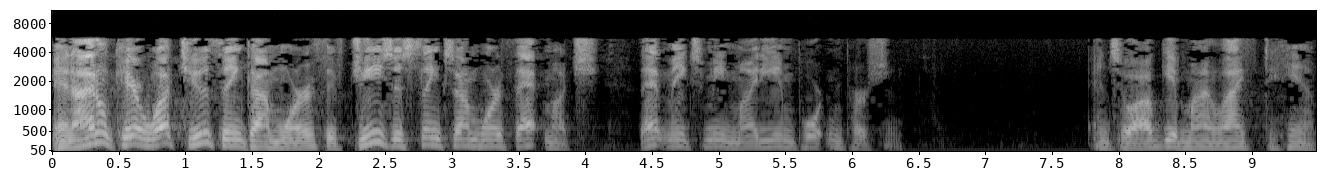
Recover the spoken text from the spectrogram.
And I don't care what you think I'm worth. If Jesus thinks I'm worth that much, that makes me mighty important person. And so I'll give my life to Him.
